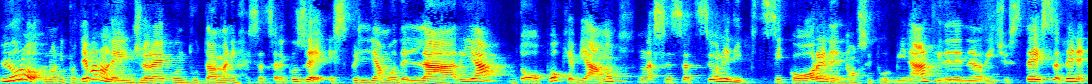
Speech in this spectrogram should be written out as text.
loro non li potevano leggere con tutta la manifestazione. Cos'è? Espelliamo dell'aria dopo che abbiamo una sensazione di psicore nei nostri turbinati, nelle narici stesse. Bene,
